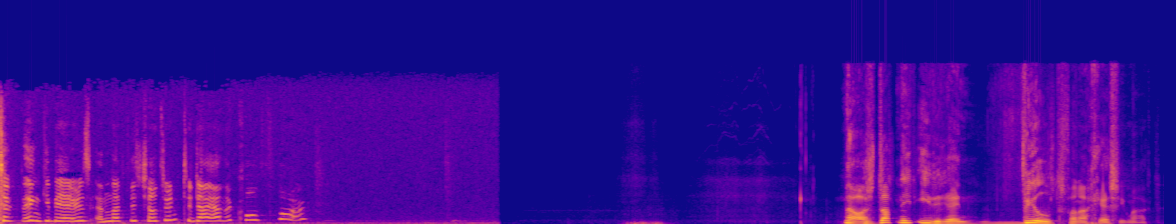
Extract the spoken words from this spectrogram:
took the incubators, and left the children to die on the cold floor. Nou, als dat niet iedereen wild van agressie maakt.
